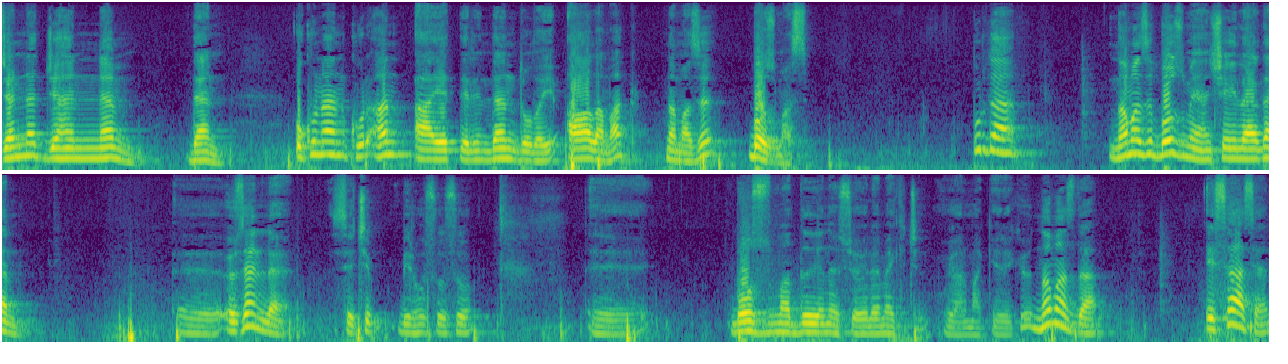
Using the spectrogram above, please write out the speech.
cennet cehennemden, okunan Kur'an ayetlerinden dolayı ağlamak namazı bozmaz. Burada namazı bozmayan şeylerden e, özenle seçip bir hususu e, bozmadığını söylemek için uyarmak gerekiyor. Namazda esasen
